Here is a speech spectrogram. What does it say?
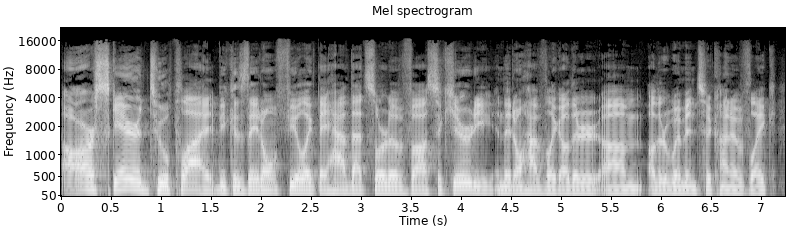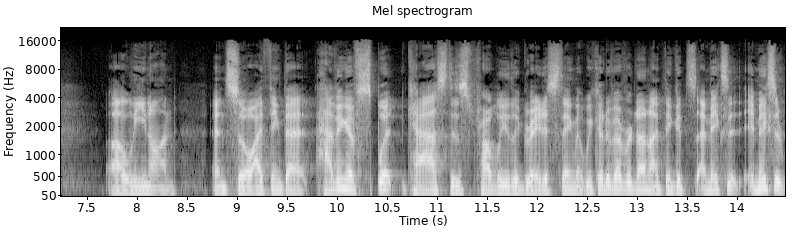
are scared to apply because they don't feel like they have that sort of uh, security and they don't have like other um, other women to kind of like uh, lean on. And so I think that having a split cast is probably the greatest thing that we could have ever done. I think it's it makes it it makes it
